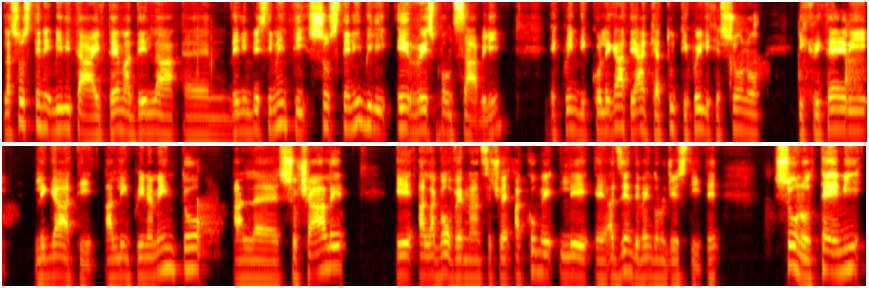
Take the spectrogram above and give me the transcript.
la sostenibilità, il tema della, ehm, degli investimenti sostenibili e responsabili e quindi collegati anche a tutti quelli che sono i criteri legati all'inquinamento, al sociale e alla governance, cioè a come le eh, aziende vengono gestite, sono temi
